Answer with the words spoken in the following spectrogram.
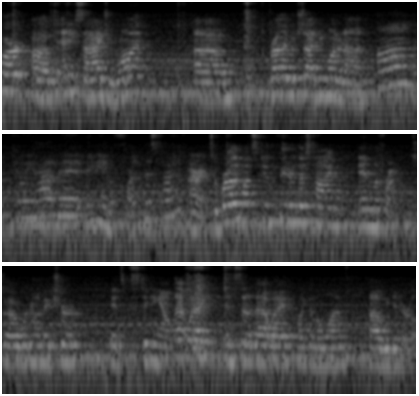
Part uh, to any side you want. Um, Briley, which side do you want it on? Um, can we have it maybe in the front this time? All right, so Briley wants to do the feeder this time in the front. So we're gonna make sure it's sticking out that way instead of that way, like in the one uh, we did earlier.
